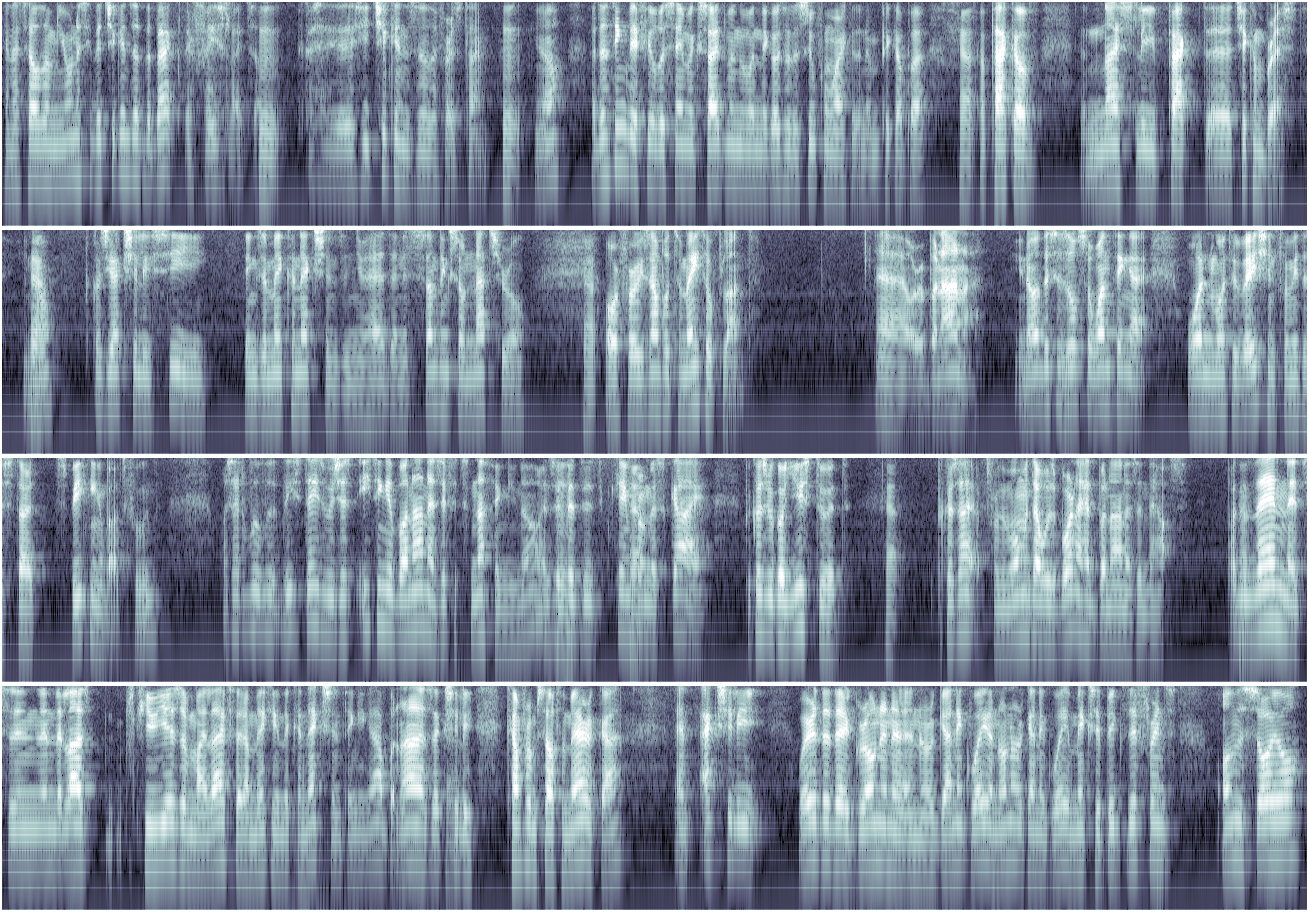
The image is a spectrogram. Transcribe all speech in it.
and I tell them, "You want to see the chickens at the back?" Their face lights up Hmm. because they, they see chickens for the first time. Hmm. You know, I don't think they feel the same excitement when they go to the supermarket and pick up a Yeah. a pack of nicely packed uh, chicken breast. You Yeah. know, because you actually see things and make connections in your head, and it's something so natural. Yeah. Or, for example, tomato plant uh, or a banana. You know, this is Mm. also one thing I, one motivation for me to start speaking about food was that we, we- these days we're just eating a banana as if it's nothing, you know, as if Mm. it, it came Yeah. from the sky because we got used to it. Yeah. Because I, from the moment I was born, I had bananas in the house. But Yeah. then it's in, in the last few years of my life that I'm making the connection, thinking, ah, bananas actually come from South America, and actually, whether they're grown in a, an organic way or non-organic way, makes a big difference on the soil,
